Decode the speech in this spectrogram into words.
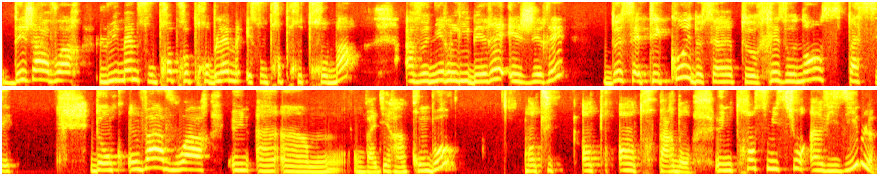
déjà avoir lui-même son propre problème et son propre trauma à venir libérer et gérer de cet écho et de cette résonance passée. Donc on va avoir une, un, on va dire un combo entre, entre, pardon, une transmission invisible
